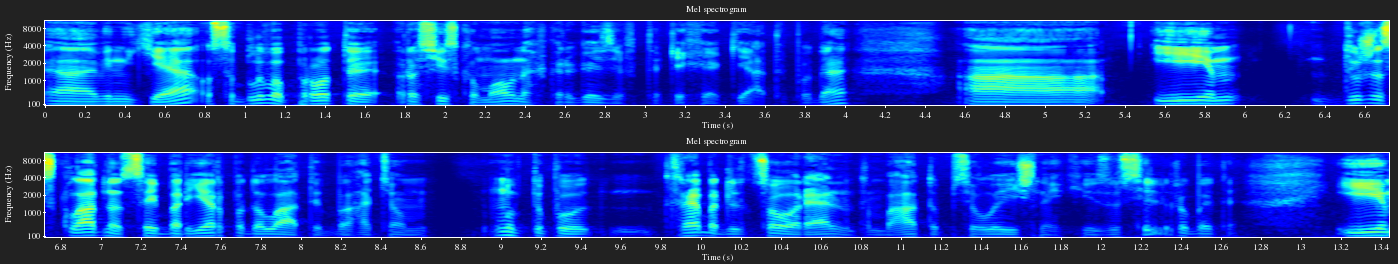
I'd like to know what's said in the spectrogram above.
а, він є, особливо проти російськомовних киргизів, таких як я, типу, да? А, і дуже складно цей бар'єр подолати багатьом. Ну, типу, треба для цього реально там багато психологічних якихось зусиль робити. І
